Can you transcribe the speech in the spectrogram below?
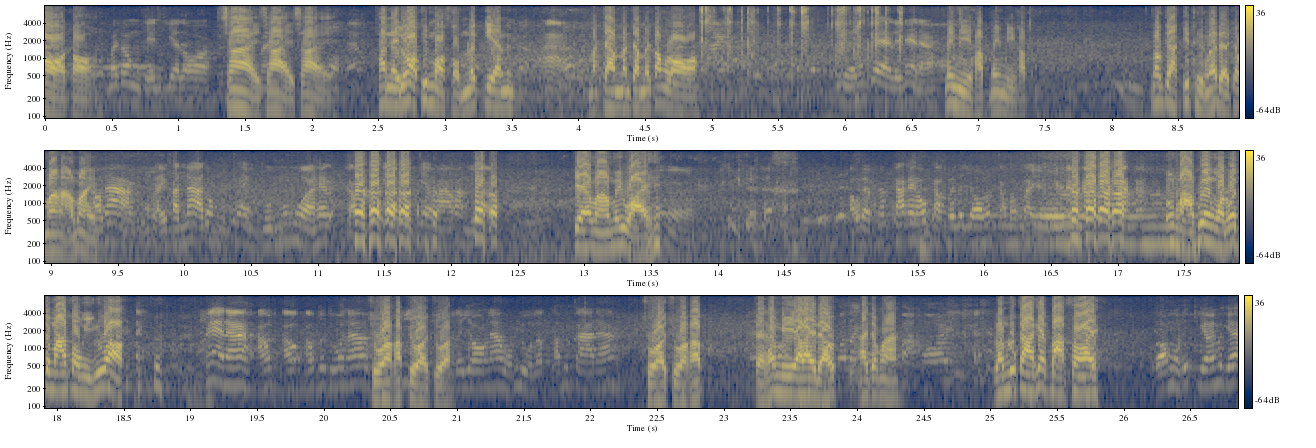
ต่อต่อไม่ต้องเชนเกียร์รอใช่ใช่ใช่ถ้าในรอบที่เหมาะสมและเกียร์อ่ามันจะมันจะไม่ต้องรอเดี๋ยวต้องแก้เลยเนี่ยนะไม่มีครับไม่มีครับ นอกจากคิดถึงแล้วเดี๋ยวจะมาหาใหม่ เอาหน้าสงสัยคันหน้าต้องแกล้งคุณมั่วๆให้กลับแก้มาบ้างดีกว่าแกมาไม่ไหว เออเอาแบบกักๆให้เขากลับไประยองแล้วกลับมาใหม่ ต้องถามเพื่อนก่อนว่าจะมาส่งอีกหรือเปล่า แน่นะ เอาเอาเอาตัวๆนะชัวร์ครับชัวร์ชัวร์ ระยองนะผมอยู่ลำลูกกานะชัวร์ชัวร์ครับ แต่ถ้ามีอะไรเดี๋ยวอาจจะมาลำลูกกาแค่ปากซอย ลองหมดทุกเกียร์ไหมเมื่อกี้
